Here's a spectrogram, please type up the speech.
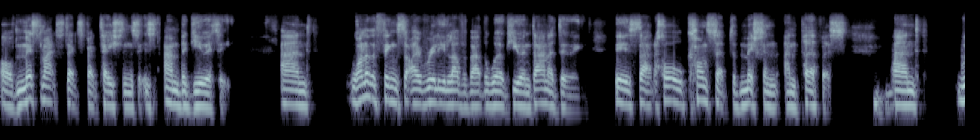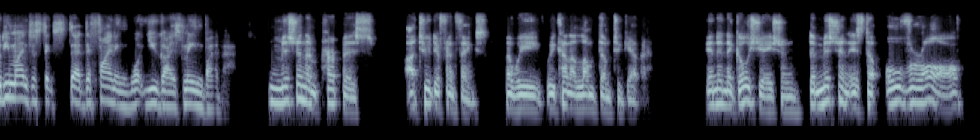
of mismatched expectations is ambiguity. And one of the things that I really love about the work you and Dan are doing is that whole concept of mission and purpose. Mm-hmm. And would you mind just ex- uh, defining what you guys mean by that? Mission and purpose are two different things, but we, we kind of lump them together. In a negotiation, the mission is the overall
